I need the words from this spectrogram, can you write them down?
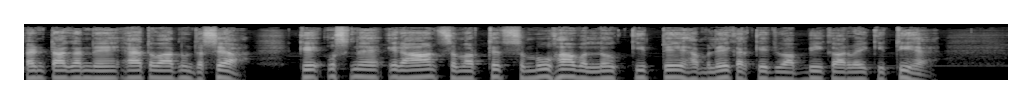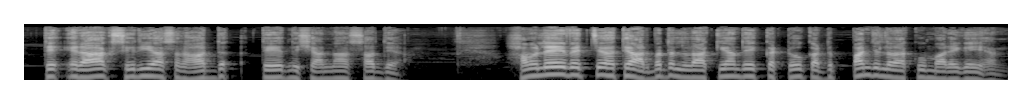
ਪੈਂਟਾਗਨ ਨੇ ਐਤਵਾਰ ਨੂੰ ਦੱਸਿਆ ਕਿ ਉਸਨੇ ਈਰਾਨ ਸਮਰਥਿਤ ਸਮੂਹਾਂ ਵੱਲੋਂ ਕੀਤੇ ਹਮਲੇ ਕਰਕੇ ਜਵਾਬੀ ਕਾਰਵਾਈ ਕੀਤੀ ਹੈ ਤੇ ਇਰਾਕ, ਸੀਰੀਆ ਸਰਹੱਦ ਤੇ ਨਿਸ਼ਾਨਾ ਸਾਧਿਆ। ਹਮਲੇ ਵਿੱਚ ਹਥਿਆਰਬੰਦ ਲੜਾਕਿਆਂ ਦੇ ਘੱਟੋ ਘੱਟ 5 ਲੜਾਕੂ ਮਾਰੇ ਗਏ ਹਨ।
